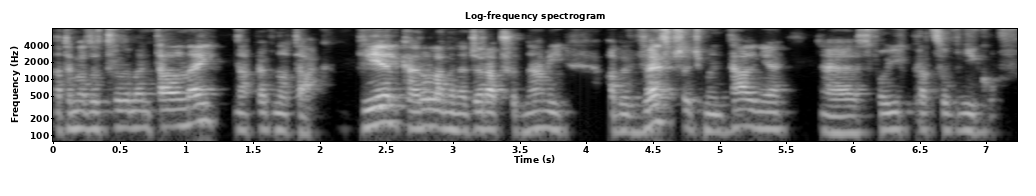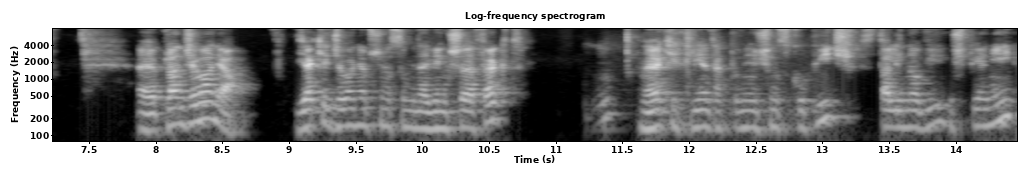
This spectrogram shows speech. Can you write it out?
natomiast od strony mentalnej na pewno tak. Wielka rola menedżera przed nami, aby wesprzeć mentalnie e, swoich pracowników. Plan działania. Jakie działania przyniosą mi największy efekt? Na jakich klientach powinien się skupić, Stalinowi uśpieni,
